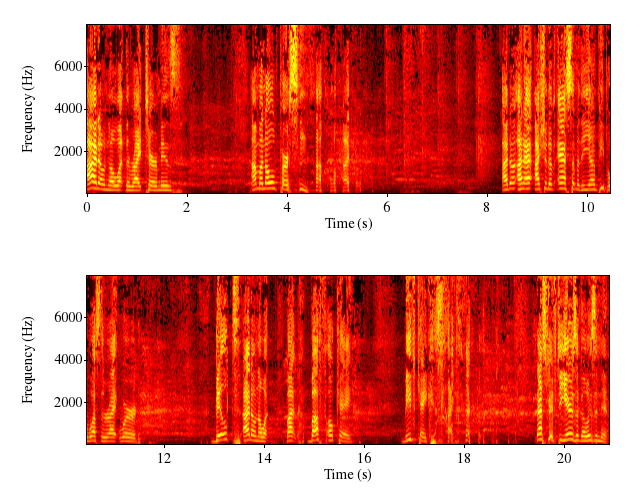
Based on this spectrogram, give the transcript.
I don't know what the right term is. I'm an old person now. I don't, I, I should have asked some of the young people what's the right word. Built? I don't know what, but buff? Okay. Beefcake is like, that's 50 years ago, isn't it?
